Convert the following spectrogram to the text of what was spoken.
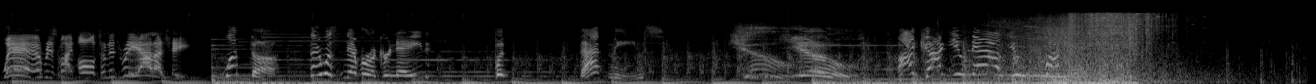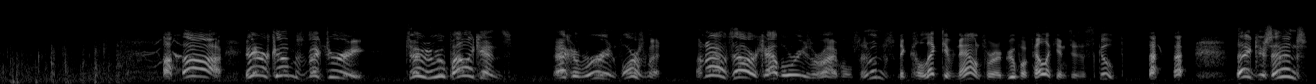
Where is my alternate reality? What the? There was never a grenade. But that means you. You. I got you now, you fuck. Ha ha! Here comes victory! Two pelicans! Heck of a. Announce our cavalry's arrival, Simmons. The collective noun for a group of pelicans is a scoop. Thank you, Simmons.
